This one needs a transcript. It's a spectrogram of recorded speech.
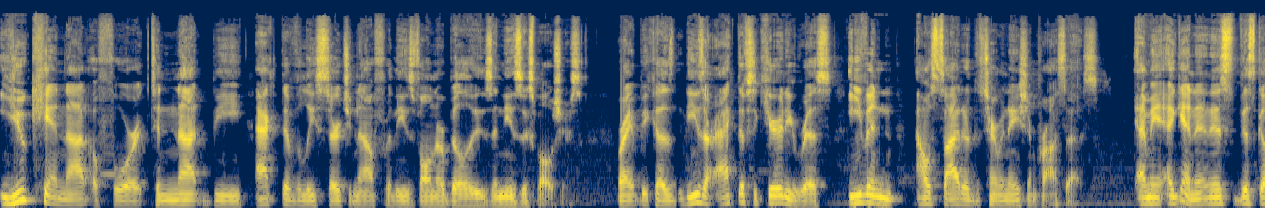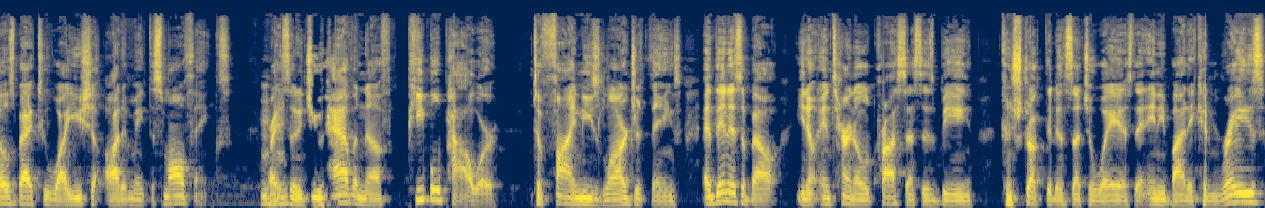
you cannot afford to not be actively searching out for these vulnerabilities and these exposures, right? Because these are active security risks, even outside of the termination process. I mean, again, and this this goes back to why you should automate the small things, mm-hmm. right? So that you have enough people power to find these larger things. And then it's about, you know, internal processes being constructed in such a way as that anybody can raise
